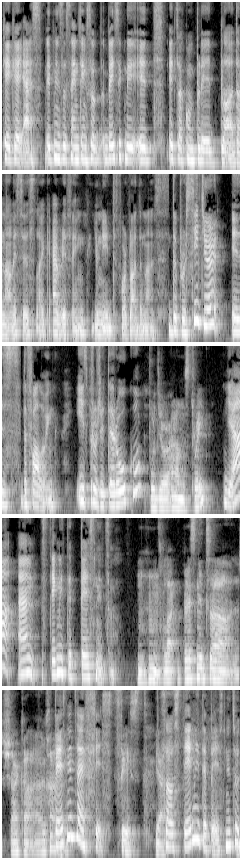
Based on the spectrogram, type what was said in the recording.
KKS. It means the same thing. So basically, it's it's a complete blood analysis, like everything you need for blood analysis. The procedure is the following: ispružite ruku, Put your hand straight. yeah, and stegnite pesnicu. hmm Like pesnica, šaka, uh, Pesnica je fist. fist. Yeah. So stegnite pesnicu,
